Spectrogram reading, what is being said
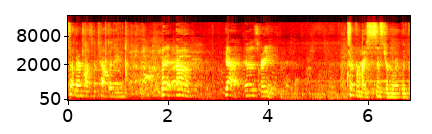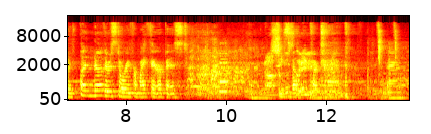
southern hospitality. But um, yeah, it was great. Except for my sister who I lived with. Another story from my therapist. Not She's voting for Trump.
